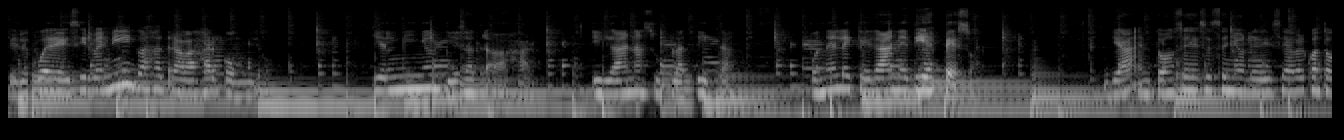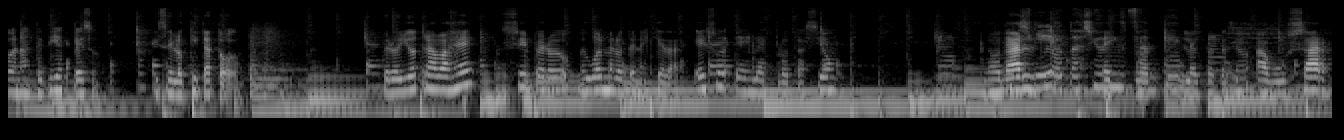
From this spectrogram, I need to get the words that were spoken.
les puede decir, vení, vas a trabajar conmigo. Y el niño empieza a trabajar y gana su platita. Ponele que gane 10 pesos. Ya, entonces ese señor le dice, a ver cuánto ganaste, 10 pesos. Y se lo quita todo. Pero yo trabajé, sí, pero igual me lo tenés que dar. Eso es la explotación. No darle Explotación explo- infantil. la explotación, abusar,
